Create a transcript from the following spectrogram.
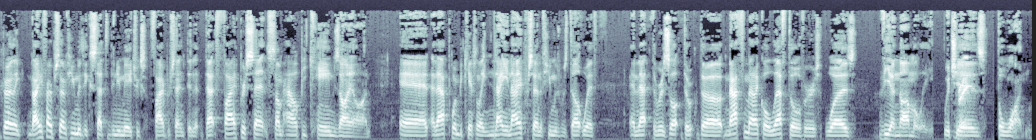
apparently, ninety five percent of humans accepted the new Matrix. Five percent didn't. That five percent somehow became Zion, and at that point became something like ninety nine percent of humans was dealt with, and that the result, the, the mathematical leftovers was the anomaly, which Right. is the one.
